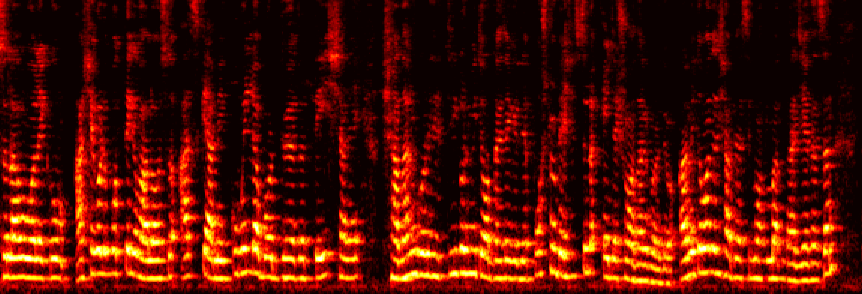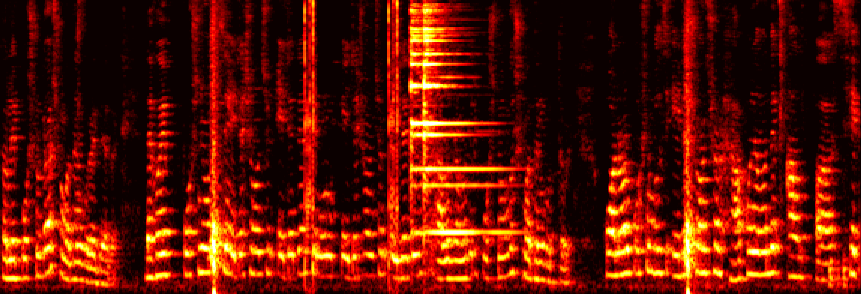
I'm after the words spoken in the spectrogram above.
আসসালামু আলাইকুম। আশা করি প্রত্যেকে ভালো আছো। আজকে আমি কুমিল্লা বোর্ড দুই হাজার তেইশ সালে সাধারণ গণিতের ত্রিকোণমিতি অধ্যায় থেকে যে প্রশ্নটা এসেছিল, এটা সমাধান করে দেবো। আমি তোমাদের সাথে আছি মোহাম্মদ নাজিয়াদ হাসান। তাহলে প্রশ্নটা সমাধান করে দেওয়া যাক। দেখো প্রশ্ন হচ্ছে এটা সমাধান এটা দেওয়া এবং এটা সমাধান এইটা দিয়ে আলাদা আমাদের প্রশ্নগুলো সমাধান করতে হবে। ক নম্বর প্রশ্ন বলছে, এটা সমাধান হাফ হলে আমাদের আলফা সেক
